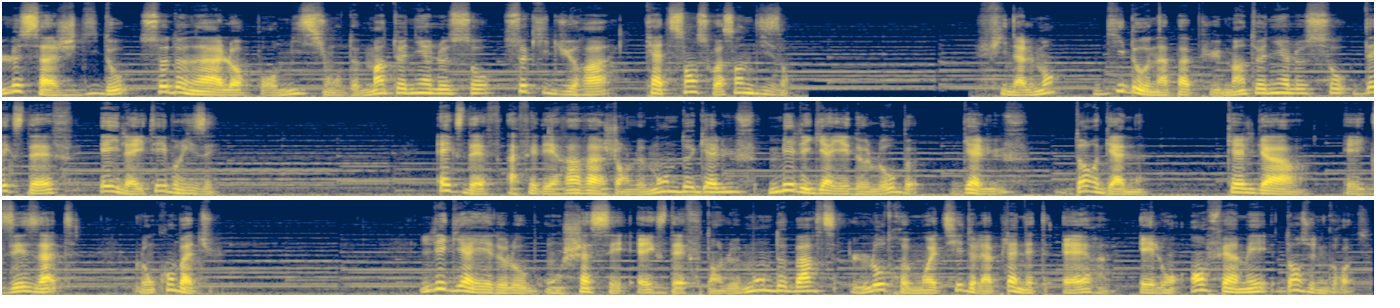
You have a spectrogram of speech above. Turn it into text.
le sage Guido se donna alors pour mission de maintenir le sceau, ce qui dura 470 ans. Finalement, Guido n'a pas pu maintenir le sceau d'Exdef et il a été brisé. Exdef a fait des ravages dans le monde de Galuf, mais les guerriers de l'Aube, Galuf, Dorgan, Kelgar et Xezat l'ont combattu. Les guerriers de l'Aube ont chassé Exdef dans le monde de Bartz, l'autre moitié de la planète R, et l'ont enfermé dans une grotte.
